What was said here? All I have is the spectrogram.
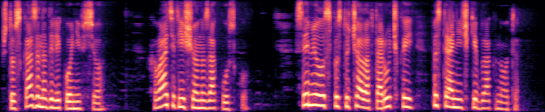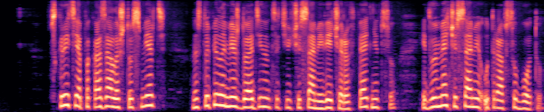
что сказано далеко не все. Хватит еще на закуску. Сэмюэлс постучал авторучкой по страничке блокнота. Вскрытие показало, что смерть наступила между 11 часами вечера в пятницу и двумя часами утра в субботу.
